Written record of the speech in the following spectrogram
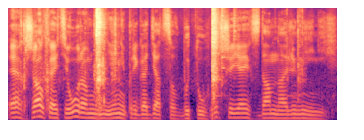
Эх, жалко эти уровни мне не пригодятся в быту. Лучше я их сдам на алюминий.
